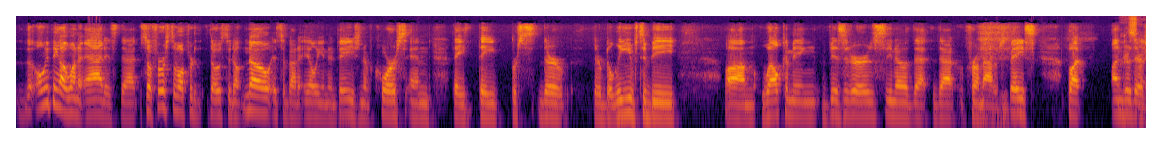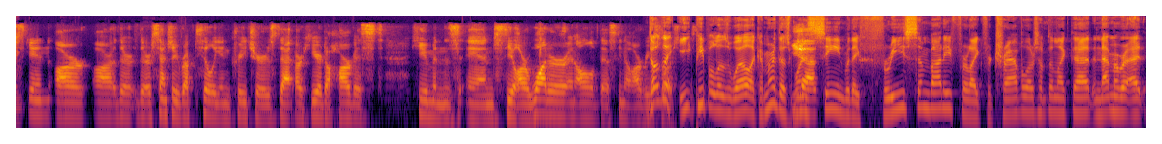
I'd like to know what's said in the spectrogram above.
the only thing I want to add is that so first of all, for those who don't know, it's about an alien invasion, of course, and they they they're they're believed to be um, welcoming visitors, you know, that that from outer space, but under it's their like, skin are are they're they're essentially reptilian creatures that are here to harvest humans and steal our water and all of this, you know, our resources. Don't they eat people as well? Like I remember there's one yeah. scene where they freeze somebody for like for travel or something like that. And I remember at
